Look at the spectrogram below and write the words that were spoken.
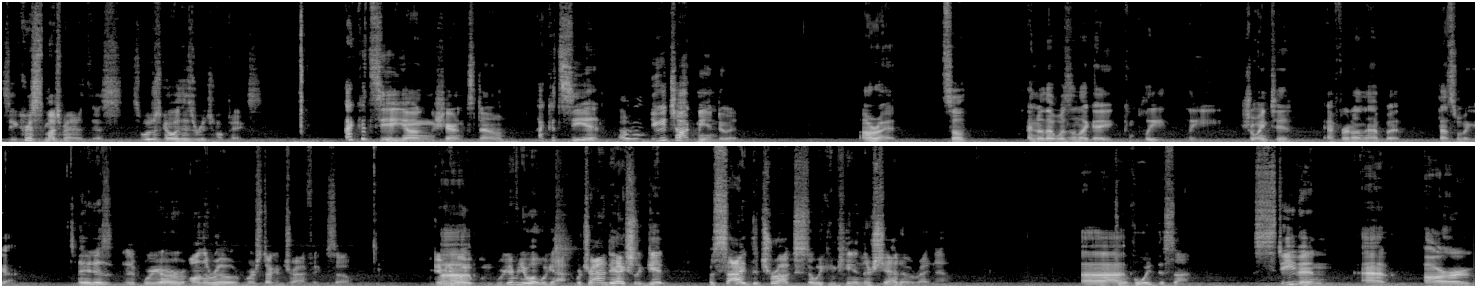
See, Chris is much better at this, so we'll just go with his original picks. I could see a young Sharon Stone. I could see it. Okay. You could talk me into it. All right. So, I know that wasn't like a completely jointed effort on that, but that's what we got. It is. We are on the road. We're stuck in traffic, so we're giving, Uh, you what, we're giving you what we got. We're trying to actually get beside the trucks so we can be in their shadow right now to Uh, avoid the sun. Steven at our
